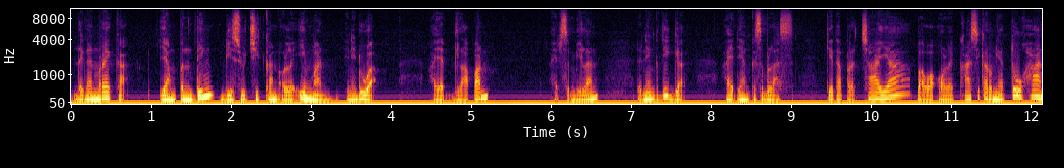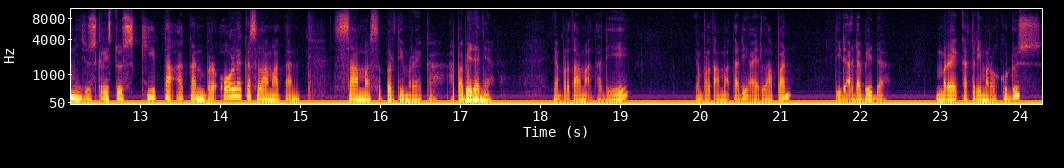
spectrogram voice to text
dengan mereka. Yang penting disucikan oleh iman. Ini dua. Ayat 8, ayat 9, dan yang ketiga, ayat yang ke-11. Kita percaya bahwa oleh kasih karunia Tuhan Yesus Kristus kita akan beroleh keselamatan sama seperti mereka. Apa bedanya? Yang pertama tadi, yang pertama tadi ayat 8 tidak ada beda. Mereka terima Roh Kudus,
